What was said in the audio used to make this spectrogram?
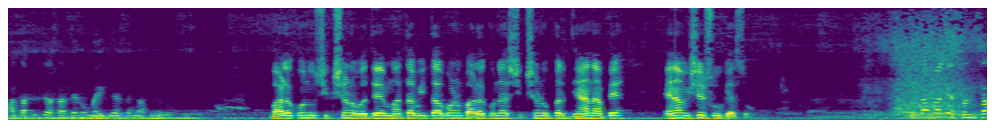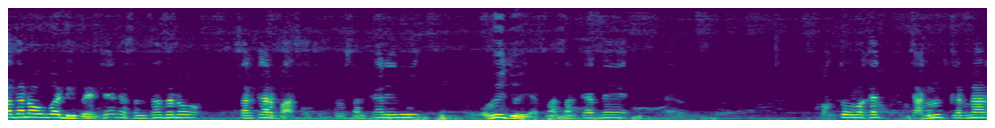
માતા પિતા સાથેનું માઇગ્રેશન આપણે રોકી બાળકોનું શિક્ષણ વધે માતા પિતા પણ બાળકોના શિક્ષણ ઉપર ધ્યાન આપે. એના વિશે શું કહેશો? મોટાભાગે સંસાધનો ઉપર ડિપેન્ડ છે અને સંસાધનો સરકાર પાસે છે. તો સરકાર એવી હોવી જોઈએ અથવા સરકારને વખતો વખત જાગૃત કરનાર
